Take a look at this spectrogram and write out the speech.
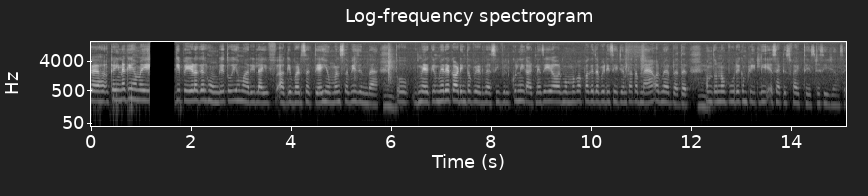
अ, कहीं ना कहीं हमें ये कि पेड़ अगर होंगे तो ही हमारी लाइफ आगे बढ़ सकती है ह्यूमन सभी ज़िंदा हैं। तो मेरे मेरे अकॉर्डिंग तो पेड़ वैसे ही बिल्कुल नहीं काटने चाहिए और मम्मा पापा का जब ये डिसीज़न था तब मैं और मेरा ब्रदर हम दोनों पूरे कम्प्लीटली सेटिस्फाइड थे इस डिसीज़न से।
